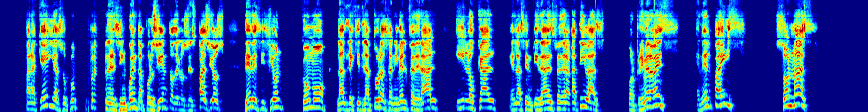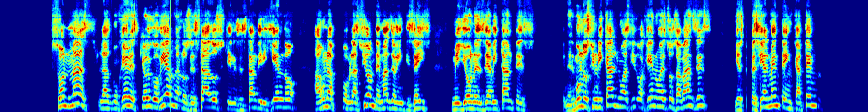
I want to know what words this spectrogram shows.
para que ellas ocupen el 50% de los espacios de decisión como las legislaturas a nivel federal y local en las entidades federativas. Por primera vez en el país son más, son más las mujeres que hoy gobiernan los estados quienes están dirigiendo a una población de más de 26 millones de habitantes. En el mundo sindical no ha sido ajeno a estos avances y especialmente en CATEM.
